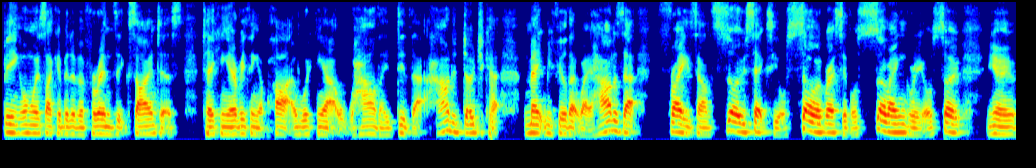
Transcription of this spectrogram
being almost like a bit of a forensic scientist, taking everything apart and working out how they did that. How did Doja Cat make me feel that way? How does that phrase sound so sexy or so aggressive or so angry or so, you know,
